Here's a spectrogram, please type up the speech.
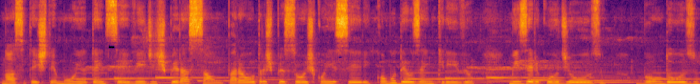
Nosso testemunho tem de servir de inspiração para outras pessoas conhecerem como Deus é incrível, misericordioso, bondoso,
